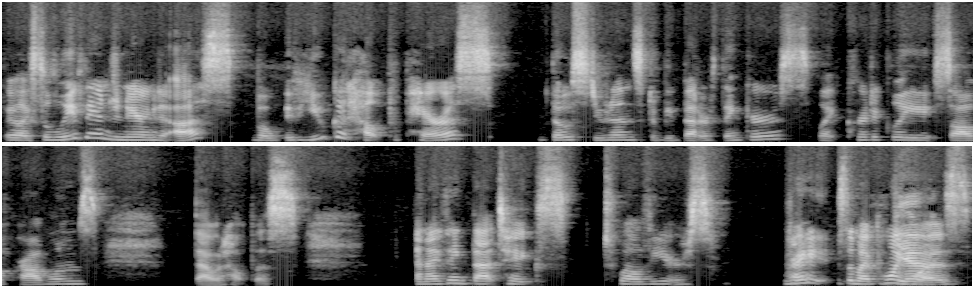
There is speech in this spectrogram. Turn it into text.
They're like, so leave the engineering to us, but if you could help prepare us, those students, to be better thinkers, like critically solve problems, that would help us. And I think that takes 12 years, right? So my point Yeah. was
